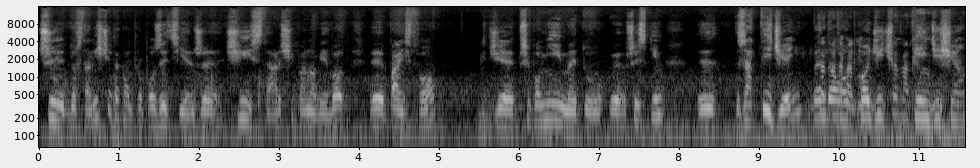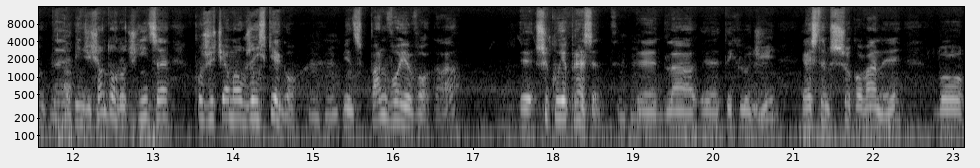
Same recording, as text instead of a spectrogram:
Czy dostaliście taką propozycję, że ci starsi panowie, bo y, państwo, gdzie przypomnijmy tu y, wszystkim, y, za tydzień będą tygodnie. obchodzić Za dwa tygodnie. 50, 50. rocznicę pożycia małżeńskiego. Mhm. Więc pan wojewoda y, szykuje prezent Mhm. y, dla y, tych ludzi. Ja jestem zszokowany, bo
